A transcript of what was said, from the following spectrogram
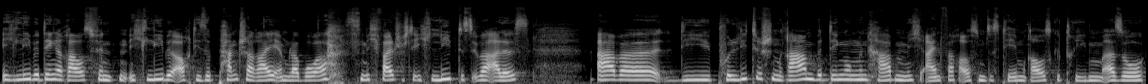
Ich liebe Dinge rausfinden. Ich liebe auch diese Puncherei im Labor. Das ist nicht falsch. Ich liebe das über alles. Aber die politischen Rahmenbedingungen haben mich einfach aus dem System rausgetrieben. Also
